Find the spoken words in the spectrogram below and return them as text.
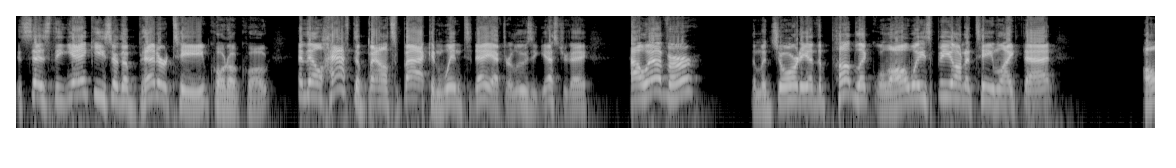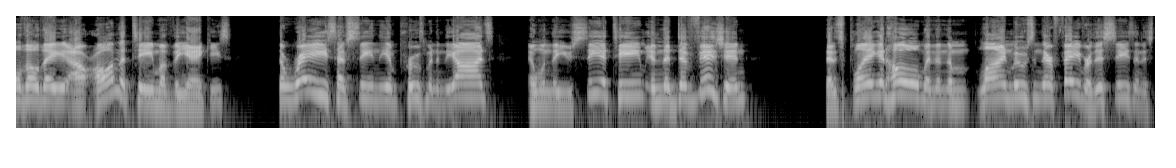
It says the Yankees are the better team, quote unquote, and they'll have to bounce back and win today after losing yesterday. However, the majority of the public will always be on a team like that. Although they are on the team of the Yankees, the Rays have seen the improvement in the odds. And when the, you see a team in the division that is playing at home and then the line moves in their favor this season, it's,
